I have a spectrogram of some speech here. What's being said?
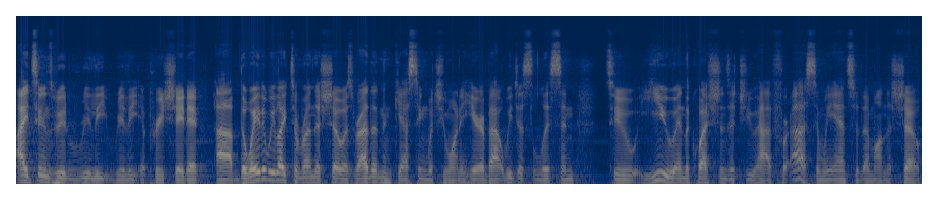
iTunes. We'd really, really appreciate it. Uh, the way that we like to run this show is rather than guessing what you want to hear about, we just listen to you and the questions that you have for us, and we answer them on the show.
